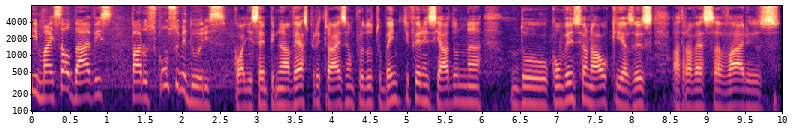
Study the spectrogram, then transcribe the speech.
e mais saudáveis para os consumidores. Colhe sempre na véspera e traz é um produto bem diferenciado na, do convencional, que às vezes atravessa vários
